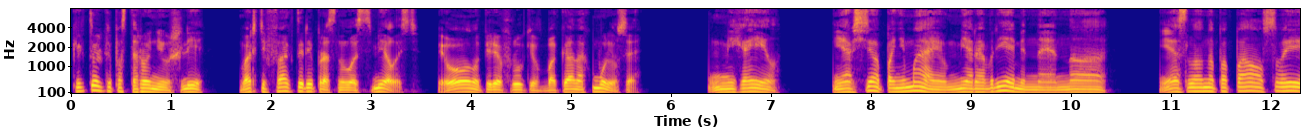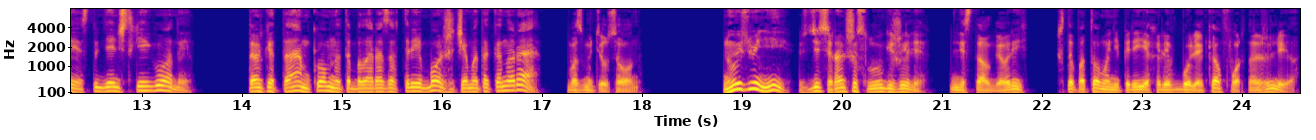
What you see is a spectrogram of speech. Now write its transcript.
Как только посторонние ушли, в артефакторе проснулась смелость, и он, уперев руки в бока, нахмурился. «Михаил, я все понимаю, мера временная, но я словно попал в свои студенческие годы. Только там комната была раза в три больше, чем эта конура», — возмутился он. «Ну, извини, здесь раньше слуги жили», — не стал говорить, что потом они переехали в более комфортное жилье.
